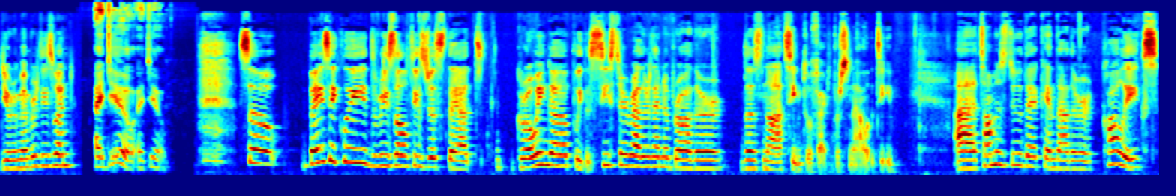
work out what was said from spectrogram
Do you remember this one? I do, I do. So basically, the result is just that growing up with a sister rather than a brother does not seem to affect personality. Uh, Thomas Dudek and other colleagues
